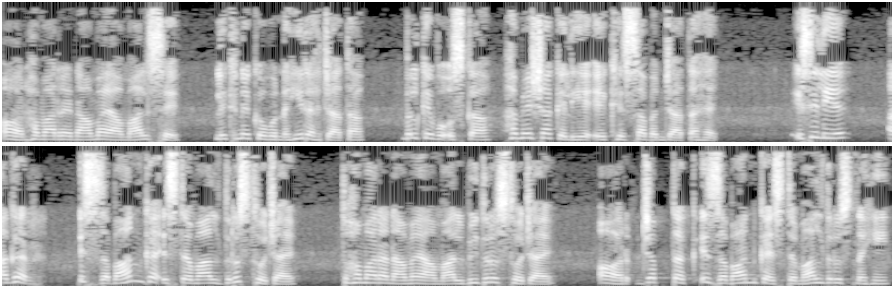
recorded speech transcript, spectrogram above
اور ہمارے نام اعمال سے لکھنے کو وہ نہیں رہ جاتا۔ بلکہ وہ اس کا ہمیشہ کے لیے ایک حصہ بن جاتا ہے۔ اسی لیے اگر اس زبان کا استعمال درست ہو جائے، تو ہمارا نام اعمال بھی درست ہو جائے۔ اور جب تک اس زبان کا استعمال درست نہیں،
